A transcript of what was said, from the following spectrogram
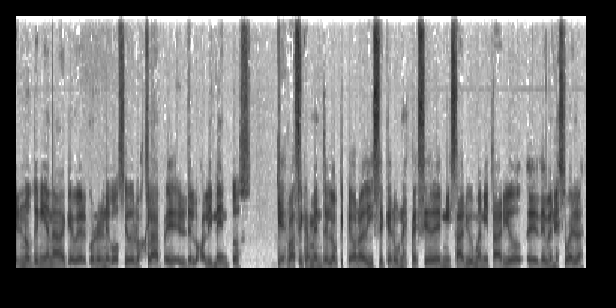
él no tenía nada que ver con el negocio de los CLAP, el de los alimentos, que es básicamente lo que ahora dice, que era una especie de emisario humanitario de Venezuela,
